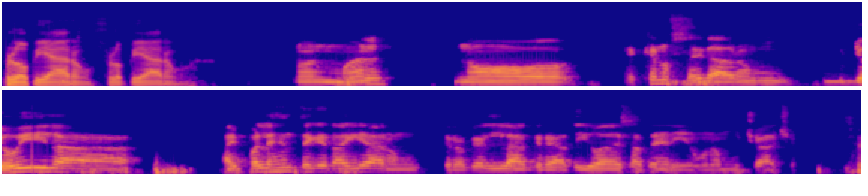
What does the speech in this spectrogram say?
Flopearon, flopearon. normal. No, es que no sé, cabrón. Yo vi la. Hay par de gente que taguearon. Creo que es la creativa de esa tenis, es una muchacha. Sí.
